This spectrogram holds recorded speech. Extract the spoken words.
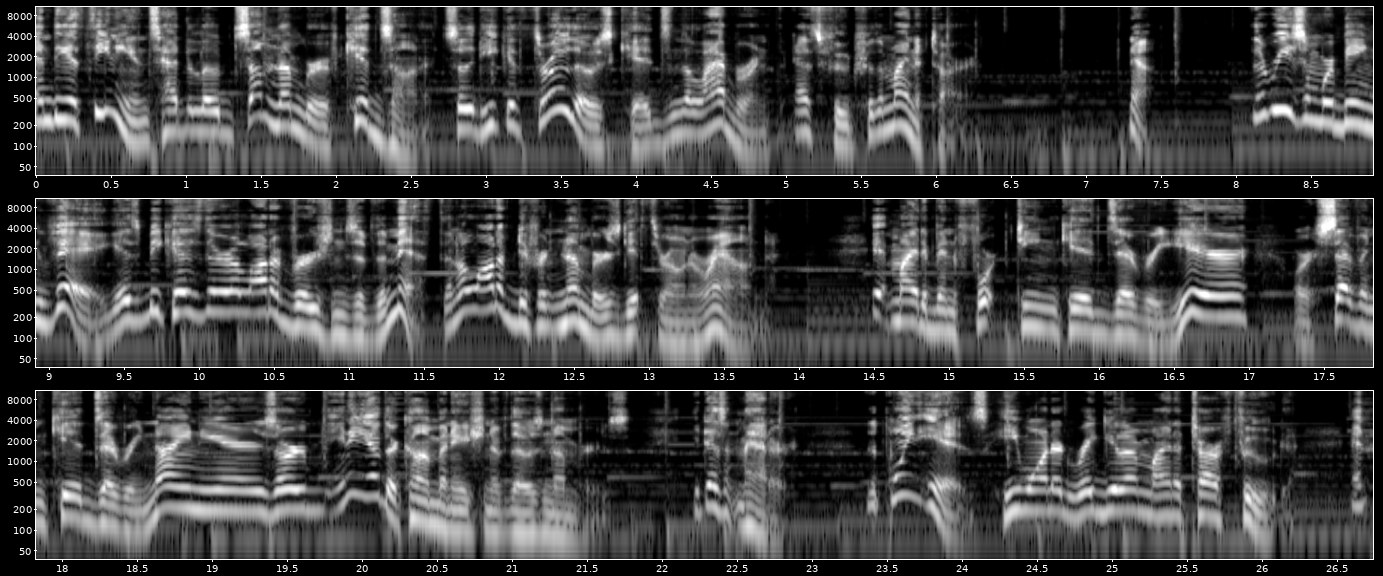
and the Athenians had to load some number of kids on it so that he could throw those kids in the labyrinth as food for the Minotaur. Now, the reason we're being vague is because there are a lot of versions of the myth, and a lot of different numbers get thrown around. It might have been 14 kids every year, or 7 kids every 9 years, or any other combination of those numbers. It doesn't matter. The point is, he wanted regular Minotaur food, and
